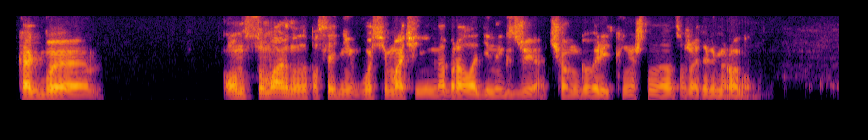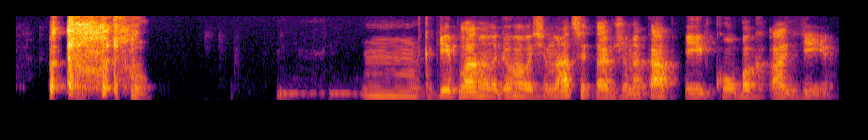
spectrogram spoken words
Как бы он суммарно за последние 8 матчей не набрал 1 XG. О чем говорить? Конечно, надо сажать Альмирона. Какие планы на ГВ-18, также на КАП и Кубок Азии?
